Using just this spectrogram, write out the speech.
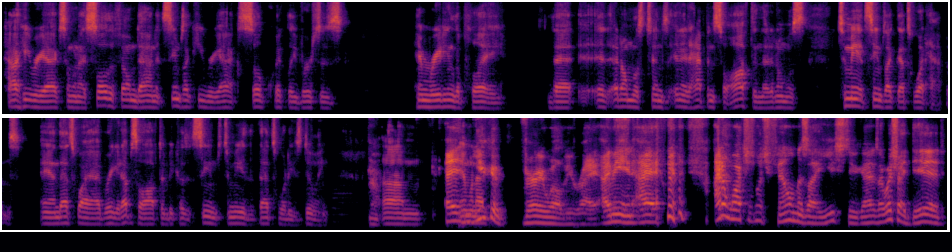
how he reacts. And when I slow the film down, it seems like he reacts so quickly versus him reading the play that it, it almost tends, and it happens so often that it almost, to me, it seems like that's what happens. And that's why I bring it up so often because it seems to me that that's what he's doing. Um, and, and you I, could very well be right. I mean, I I don't watch as much film as I used to, guys. I wish I did.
